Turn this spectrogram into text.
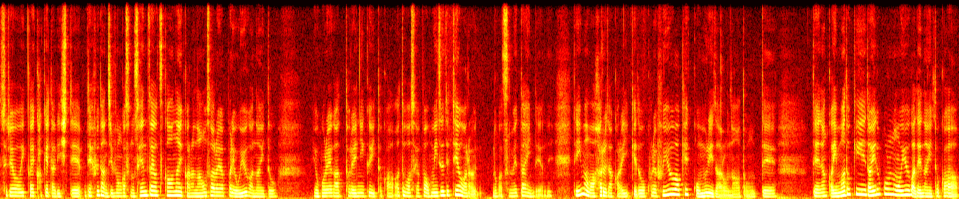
それを一回かけたりしてで普段自分がその洗剤を使わないからなおさらやっぱりお湯がないと汚れが取れにくいとかあとはやっぱお水で手を洗うのが冷たいんだよね。で今は春だからいいけどこれ冬は結構無理だろうなと思ってでなんか今時台所のお湯が出ないとか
